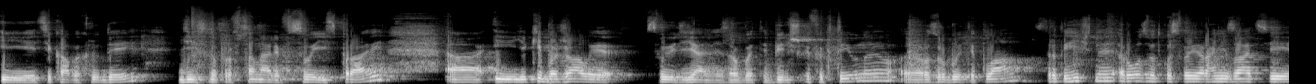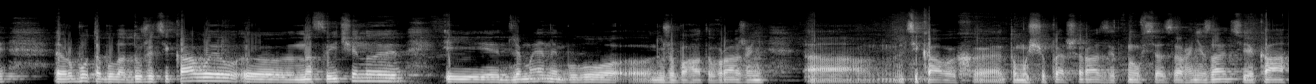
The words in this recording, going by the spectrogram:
і цікавих людей, дійсно професіоналів в своїй справі, і які бажали свою діяльність зробити більш ефективною, розробити план стратегічний розвитку своєї організації. Е, Робота була дуже цікавою, е, насиченою, і для мене було е, дуже багато вражень цікавих, е, тому що перший раз зіткнувся з організацією, яка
